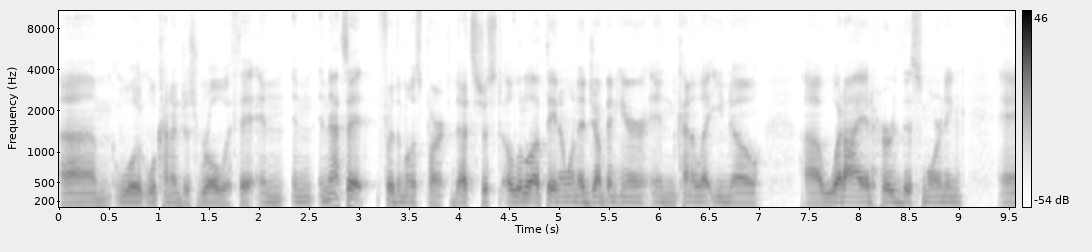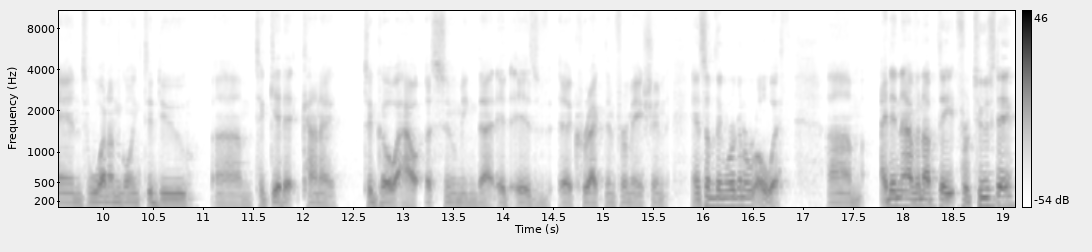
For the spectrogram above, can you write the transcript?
Um, we'll, we'll kind of just roll with it, and, and and that's it for the most part. That's just a little update. I want to jump in here and kind of let you know uh, what I had heard this morning and what I'm going to do um, to get it kind of to go out assuming that it is uh, correct information and something we're going to roll with. Um, I didn't have an update for Tuesday.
